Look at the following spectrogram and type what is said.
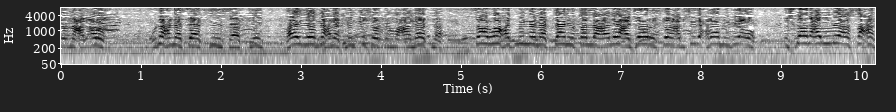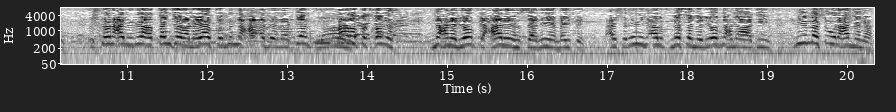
يسترنا على الأرض. ونحن ساكتين ساكتين. هاي اليوم نحن ثمان اشهر بمعاناتنا صار واحد مننا الثاني يطلع عليه على شلون عم يشيل حرام يبيعه. شلون عم يبيع الصحن؟ شلون عم يبيع الطنجرة لياكل منها حق الاردين حارة خبز نحن اليوم في حالة إنسانية ميتة. عشرين ألف نسمة اليوم نحن قاعدين. مين مسؤول عننا؟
